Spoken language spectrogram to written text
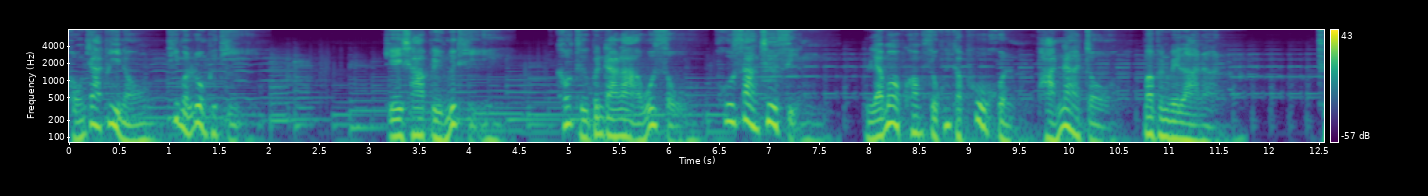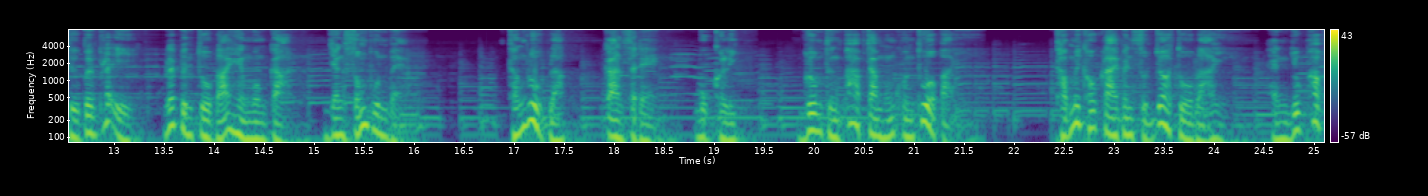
ของญาติพี่น้องที่มาร่วมพิธี เกชาปลี่ยนวิถี เขาถือเป็นดาราอาวุโสผู้สร้างชื่อเสียง และมอบความสุขให้กับผู้คนผ่านหน้าจอมาเป็นเวลานาน ถือเป็นพระเอกและเป็นตัวร้ายแห่งวงการ อย่างสมบูรณ์แบบ ทั้งรูปลักษณ์การแสดง บุคลิก รวมถึงภาพจำของคนทั่วไปทำให้เขากลายเป็นสุดยอดตัวร้าย แห่งยุคภาพ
